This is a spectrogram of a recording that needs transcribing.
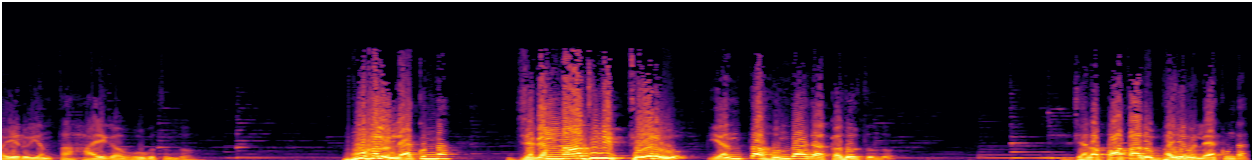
పైరు ఎంత హాయిగా ఊగుతుందో? ఊహలు లేకున్నా జగన్నాథుని తేరు ఎంత హుందాగా కదులుతుందో. జలపాతాలు భయం లేకుండా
